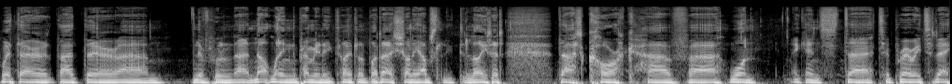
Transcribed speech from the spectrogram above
with their that their. Um, Liverpool uh, not winning the Premier League title, but uh, Seanie absolutely delighted that Cork have uh, won against uh, Tipperary today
